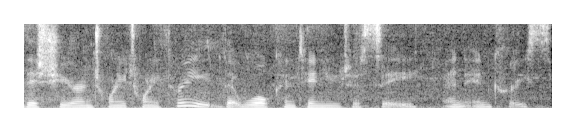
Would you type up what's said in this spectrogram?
this year in 2023, that we'll continue to see an increase.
